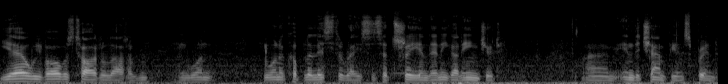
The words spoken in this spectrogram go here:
Yeah, we've always thought a lot of him. He won, he won a couple of Listed races at three, and then he got injured um, in the champion sprint.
